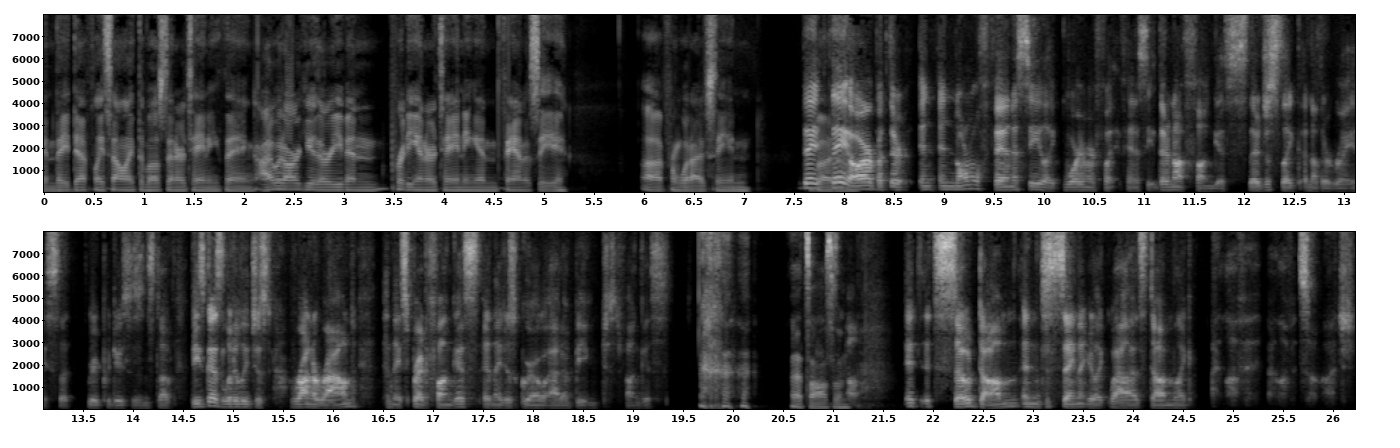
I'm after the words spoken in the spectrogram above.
and they definitely sound like the most entertaining thing. I would argue they're even pretty entertaining in fantasy, uh, from what I've seen. they But, they uh, are but they're in, in normal fantasy like warhammer fantasy they're not fungus they're just like another race that reproduces and stuff these guys literally just run around and they spread fungus and they just grow out of being just fungus That's awesome. Um, it, it's so dumb and just saying that you're like wow that's dumb like i love it i love it so much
